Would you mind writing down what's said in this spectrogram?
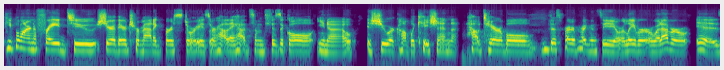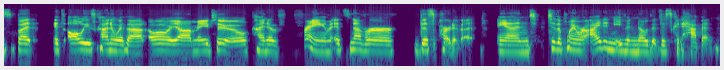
people aren't afraid to share their traumatic birth stories or how they had some physical, you know, issue or complication, how terrible this part of pregnancy or labor or whatever is. But it's always kind of with that, oh, yeah, me too kind of frame. It's never this part of it. And to the point where I didn't even know that this could happen.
